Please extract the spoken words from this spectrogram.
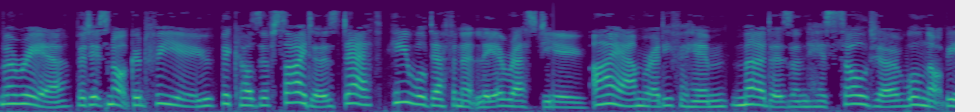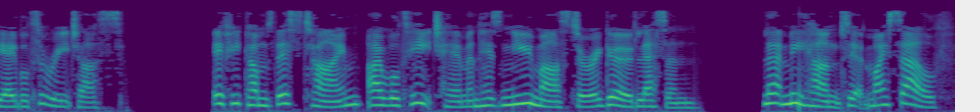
Maria, but it's not good for you, because of Cider's death, he will definitely arrest you. I am ready for him, murders and his soldier will not be able to reach us. If he comes this time, I will teach him and his new master a good lesson. Let me hunt it myself.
